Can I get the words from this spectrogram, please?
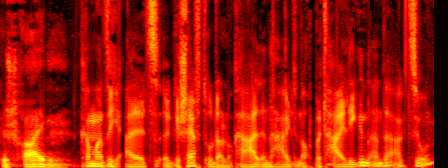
beschreiben. Kann man sich als äh, Geschäft oder Lokalinhalte noch beteiligen an der Aktion?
